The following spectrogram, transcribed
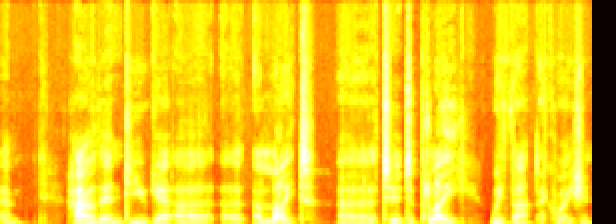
Um, how then do you get a, a, a light uh, to, to play with that equation.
